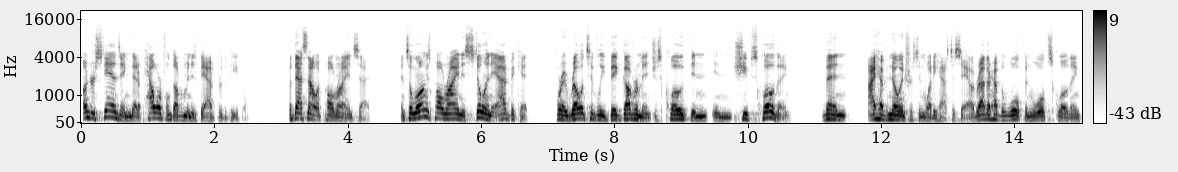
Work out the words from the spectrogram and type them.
understanding that a powerful government is bad for the people. But that's not what Paul Ryan said. And so long as Paul Ryan is still an advocate for a relatively big government just clothed in, in sheep's clothing, then I have no interest in what he has to say. I would rather have the wolf in wolf's clothing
